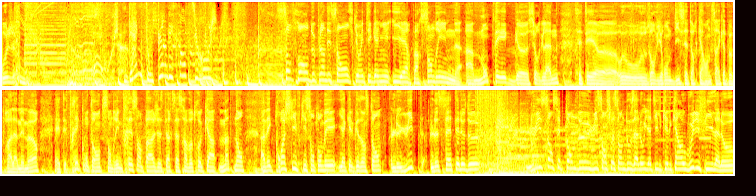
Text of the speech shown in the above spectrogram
Rouge. Gagne ton plein d'essence sur Rouge. 100 francs de plein d'essence qui ont été gagnés hier par Sandrine à Montaigue-sur-Glane. C'était euh, aux environs de 17h45 à peu près à la même heure. Elle était très contente, Sandrine, très sympa. J'espère que ça sera votre cas maintenant avec trois chiffres qui sont tombés il y a quelques instants. Le 8, le 7 et le 2. 872, 872. Allô, y a-t-il quelqu'un au bout du fil? Allô?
